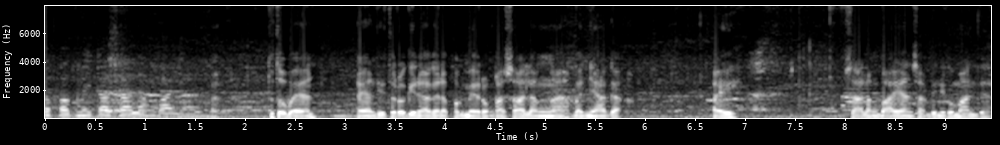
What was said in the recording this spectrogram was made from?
kapag may kasalang bayan. Totoo ba yan? Ayan, dito rin ginagana pag meron kasalang ah, banyaga. Ay, salang bayan, sabi ni Commander.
